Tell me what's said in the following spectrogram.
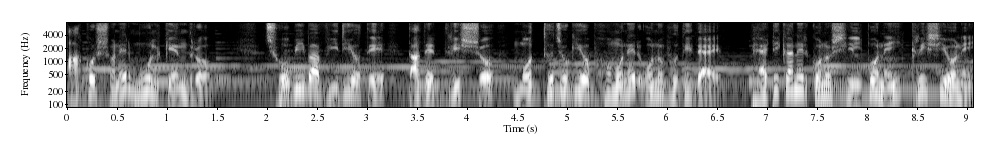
আকর্ষণের মূল কেন্দ্র। ছবি বা ভিডিওতে তাদের দৃশ্য মধ্যযুগীয় ভ্রমণের অনুভূতি দেয়। ভ্যাটিকানের কোনো শিল্প নেই, কৃষিও নেই।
